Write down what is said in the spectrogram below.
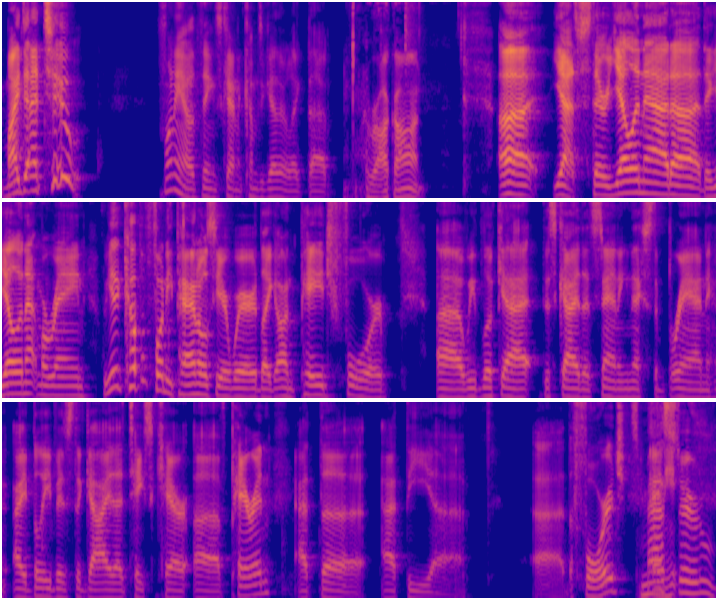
My dad too. Funny how things kind of come together like that. Rock on. Uh, yes, they're yelling at uh, they're yelling at Moiraine. We get a couple funny panels here where, like, on page four, uh, we look at this guy that's standing next to Bran. I believe is the guy that takes care of Perrin at the at the uh, uh, the forge. It's And he- Master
